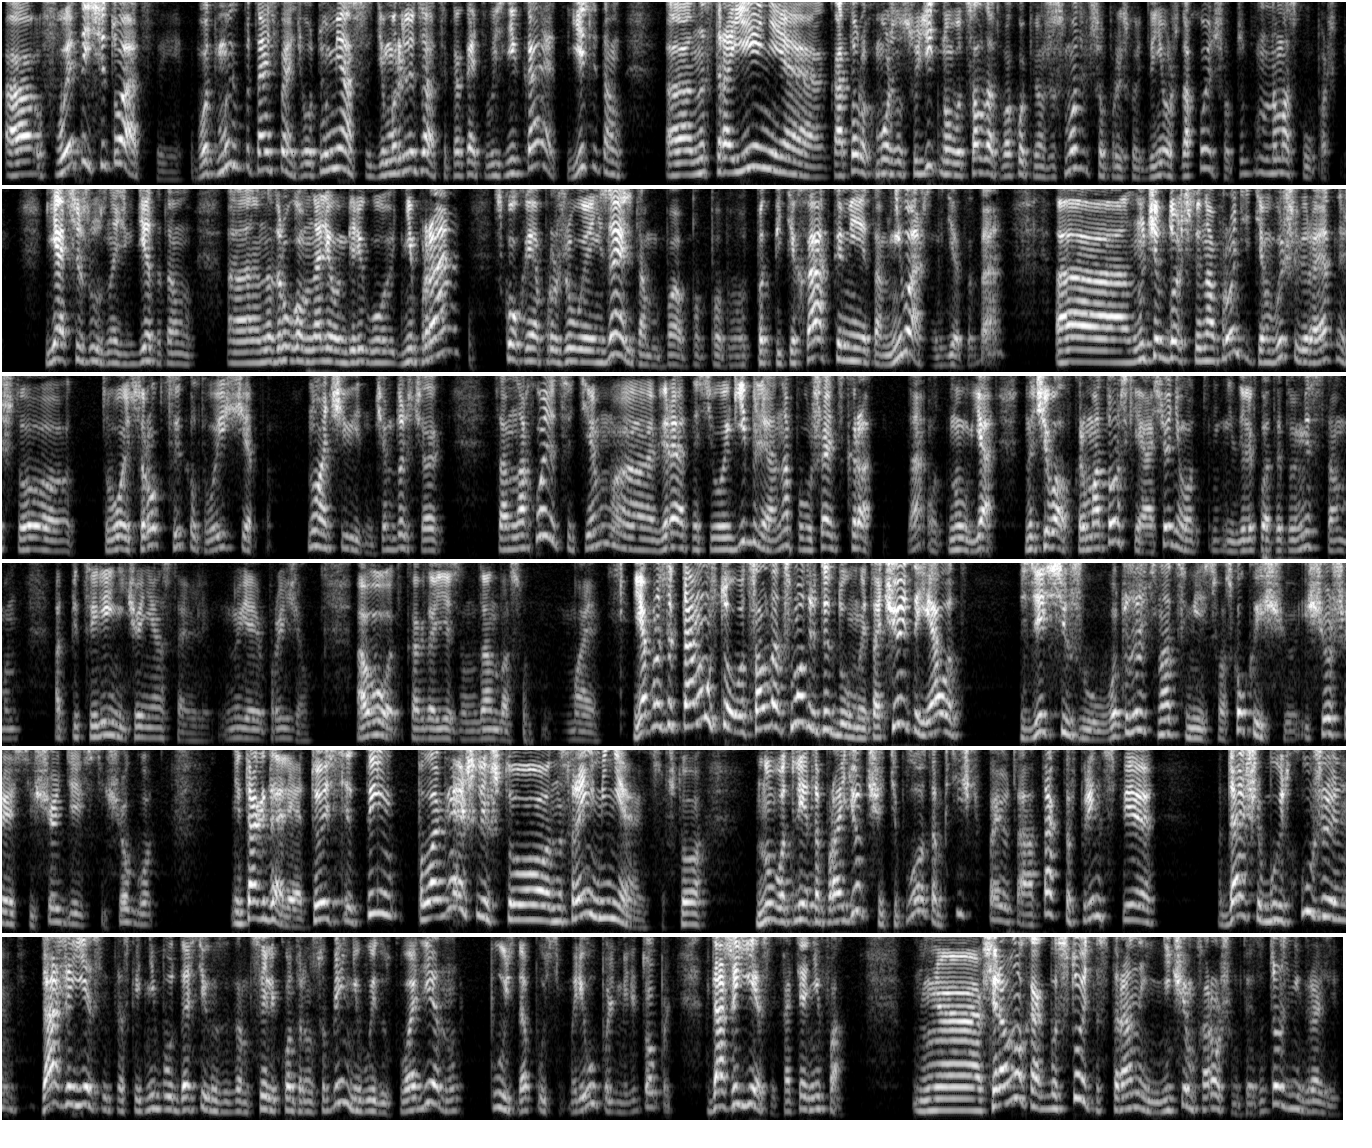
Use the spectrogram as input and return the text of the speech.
А, а в этой ситуации, вот мы пытаемся понять, вот у мяса деморализация какая-то возникает, если там э, настроение, которых можно судить, но вот солдат в окопе, он же смотрит, что происходит, до него же доходит, что тут на Москву пошли. Я сижу, значит, где-то там э, на другом, на левом берегу Днепра, сколько я проживу, я не знаю, или там по, по, по, под пятихатками, там, неважно где-то, да. А, ну, чем дольше ты на фронте, тем выше вероятность, что твой срок, цикл твой исчерпан. Ну, очевидно, чем дольше человек там находится, тем э, вероятность его гибели, она повышается кратно. Да? Вот, ну, я ночевал в Краматорске, а сегодня вот недалеко от этого места, там он, от пиццерии ничего не оставили. Ну, я ее проезжал. А вот, когда ездил на Донбасс вот, в мае. Я просто к тому, что вот солдат смотрит и думает, а что это я вот здесь сижу? Вот уже 16 месяцев, а сколько еще? Еще 6, еще 10, еще год и так далее. То есть ты полагаешь ли, что настроения меняются, что ну вот лето пройдет, еще тепло, там птички поют, а так-то в принципе дальше будет хуже, даже если, так сказать, не будут достигнуты там цели контрнаступления, не выйдут к воде, ну пусть, допустим, Мариуполь, Мелитополь, даже если, хотя не факт, э, все равно как бы с той-то стороны ничем хорошим-то это тоже не грозит.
